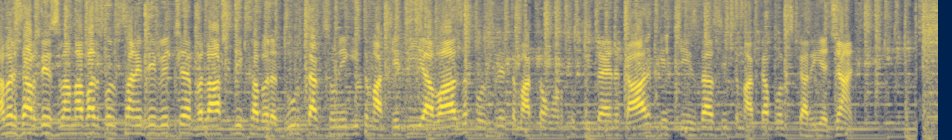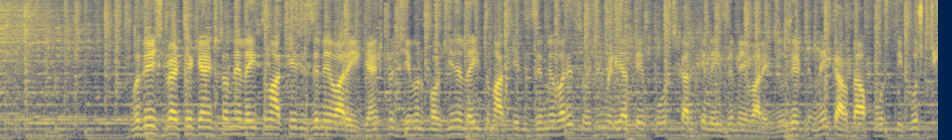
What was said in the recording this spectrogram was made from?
ਅੰਮ੍ਰਿਤਸਰ ਦੇ ਇਸਲਾਮਾਬਾਦ ਪੁਲਿਸ ਥਾਣੇ ਦੇ ਵਿੱਚ ਬਲਾਸਟ ਦੀ ਖਬਰ ਦੂਰ ਤੱਕ ਸੁਣੀਗੀ। ਧਮਾਕੇ ਦੀ ਆਵਾਜ਼, ਪੁਲਿਸ ਨੇ ਧਮਾਕਾ ਹੋਣ ਤੋਂ ਕੀਤਾ ਇਨਕਾਰ ਕਿ ਚੀਜ਼ ਦਾ ਸੀ ਧਮਾਕਾ, ਪੁਲਿਸ ਕਰ ਰਹੀ ਹੈ ਜਾਂਚ। ਵਿਦੇਸ਼ ਬੈਠੇ ਗੈਂਗਸਟਰ ਨੇ ਲਈ ਧਮਾਕੇ ਦੀ ਜ਼ਿੰਮੇਵਾਰੀ। ਗੈਂਗਸਟਰ ਜੀਵਨ ਫੌਜੀ ਨੇ ਲਈ ਧਮਾਕੇ ਦੀ ਜ਼ਿੰਮੇਵਾਰੀ। ਸੋਸ਼ਲ ਮੀਡੀਆ ਤੇ ਪੋਸਟ ਕਰਕੇ ਲਈ ਜ਼ਿੰਮੇਵਾਰੀ। ਨਿਊਜ਼ ਏਟ ਨਹੀਂ ਕਰਦਾ, ਪੋਸਟ ਦੀ ਪੁਸ਼ਟੀ।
